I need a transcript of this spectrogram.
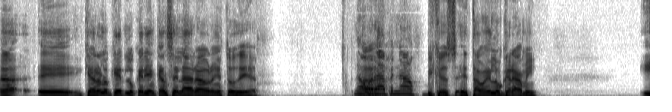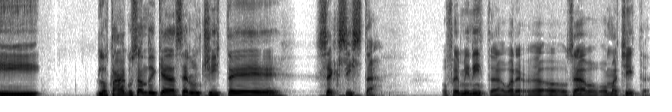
uh, eh, que ahora lo que lo querían cancelar ahora en estos días? No, what Ah. happened now? Because estaban en los Grammy y lo están acusando de que de hacer un chiste sexista o feminista, whatever, o, o sea, o, o machista.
